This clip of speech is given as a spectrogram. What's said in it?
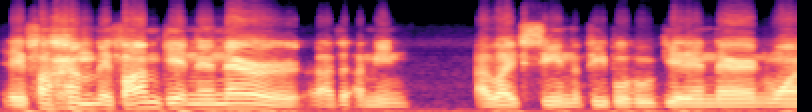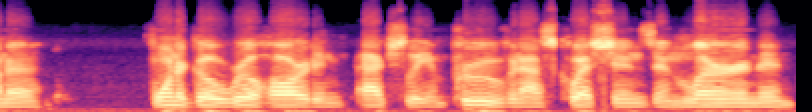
if I'm if I'm getting in there, or, I, I mean, I like seeing the people who get in there and want to want to go real hard and actually improve and ask questions and learn and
